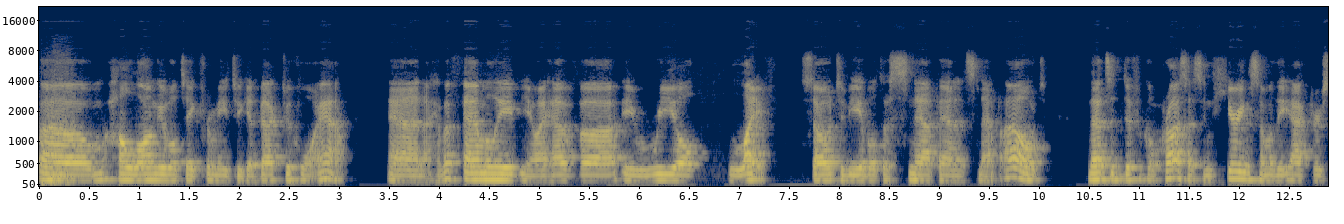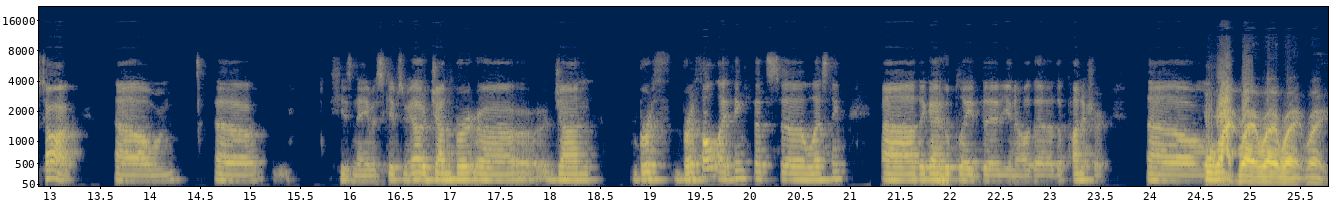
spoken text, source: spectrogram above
um, how long it will take for me to get back to who I am. And I have a family, you know, I have uh, a real life. So to be able to snap in and snap out, that's a difficult process. And hearing some of the actors talk, um, uh, his name escapes me. Oh, John Ber, uh, John Berth Berthal, I think that's uh, last name. Uh, the guy who played the you know the the Punisher. Oh, right, right, right, right, right.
